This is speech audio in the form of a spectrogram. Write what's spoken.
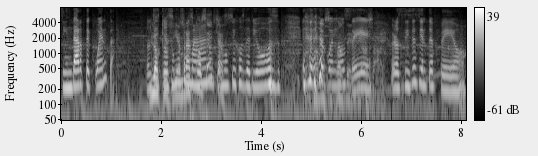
sin darte cuenta. Entonces Lo que todos somos siembras, humanos, cosechas. somos hijos de Dios. Somos pues no sé, Dios, pero sí se siente feo.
